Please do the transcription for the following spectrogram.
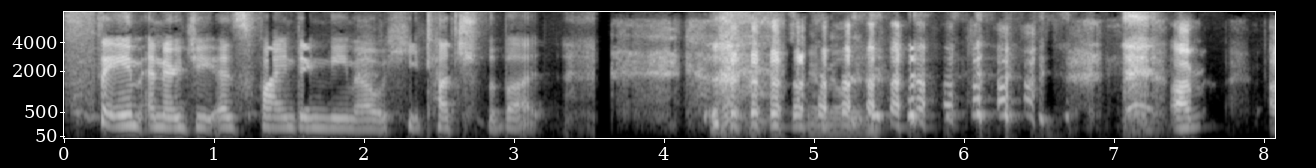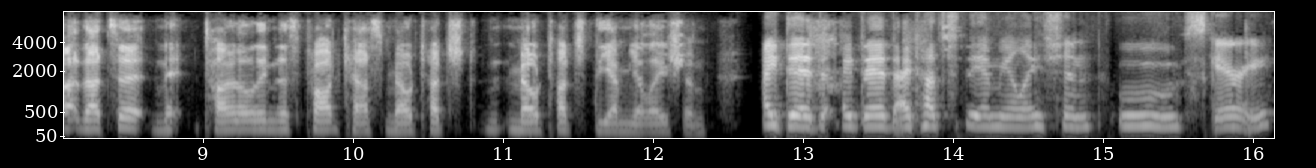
Same energy as finding Nemo. He touched the butt. I'm. Uh, that's it. N- titling this podcast, Mel touched. Mel touched the emulation. I did. I did. I touched the emulation. Ooh, scary.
